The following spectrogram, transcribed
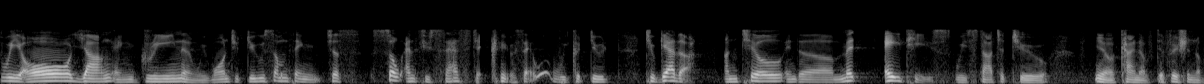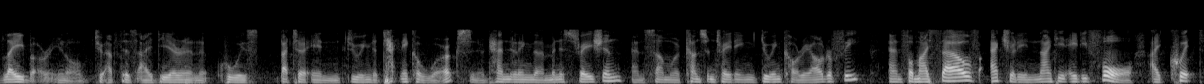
We are all young and green, and we want to do something just so enthusiastic. we say, oh, we could do together. Until in the mid 80s, we started to you know, kind of division of labor, you know, to have this idea and who is better in doing the technical works, you know, handling the administration, and some were concentrating doing choreography. And for myself, actually in 1984, I quit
